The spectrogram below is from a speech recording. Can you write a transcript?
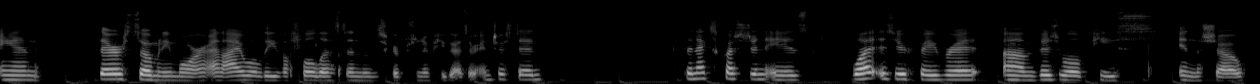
And there are so many more, and I will leave a full list in the description if you guys are interested. The next question is What is your favorite um, visual piece in the show.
